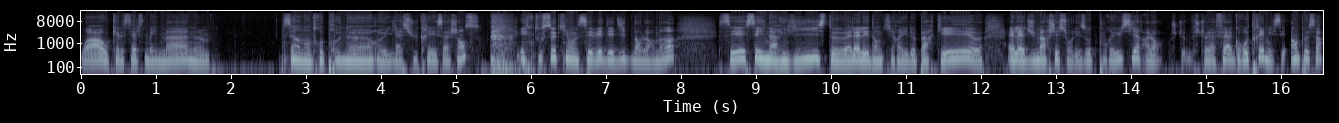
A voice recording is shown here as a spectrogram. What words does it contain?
Waouh, quel self-made man C'est un entrepreneur, euh, il a su créer sa chance. Et tous ceux qui ont le CV d'Edith dans leurs mains, c'est une arriviste, euh, elle a les dents qui raillent le parquet, euh, elle a dû marcher sur les autres pour réussir. Alors, je te, la fais à gros traits, mais c'est un peu ça.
